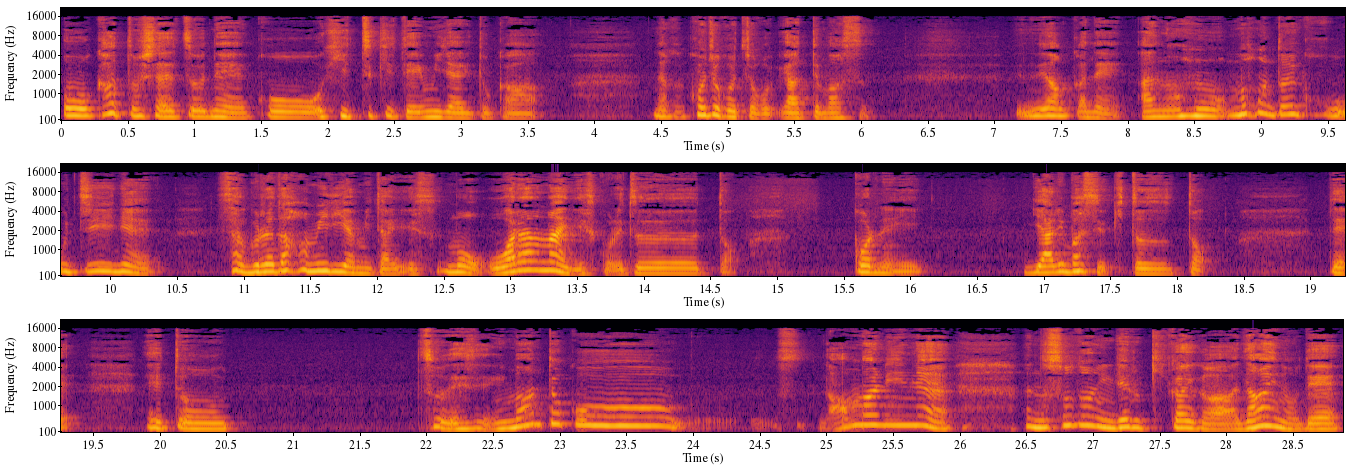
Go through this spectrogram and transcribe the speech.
をカットしたやつをね、こう、ひっつけてみたりとか、なんかこちょこちょやってます。なんかね、あの、もう本当にここ、うちね、サグラダ・ファミリアみたいです。もう終わらないです、これ、ずっと。これね、やりますよ、きっとずっと。で、えっと、そうですね、今んとこ、あんまりね、あの、外に出る機会がないので、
